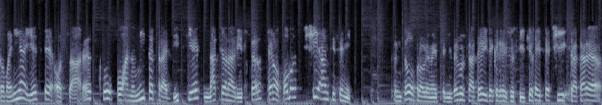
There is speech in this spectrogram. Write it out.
România este o țară cu o anumită tradiție naționalistă, xenofobă și antisemită. Sunt două probleme. Este nivelul tratării de către justiție, este și tratarea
